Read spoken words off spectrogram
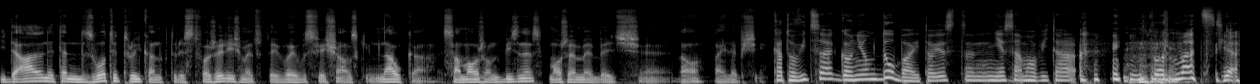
idealny ten złoty trójkąt, który stworzyliśmy tutaj w województwie śląskim, nauka, samorząd, biznes, możemy być e, no, najlepsi. Katowice gonią Dubaj. To jest e, niesamowita informacja.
